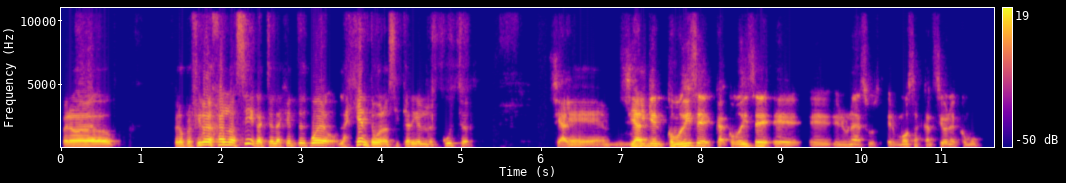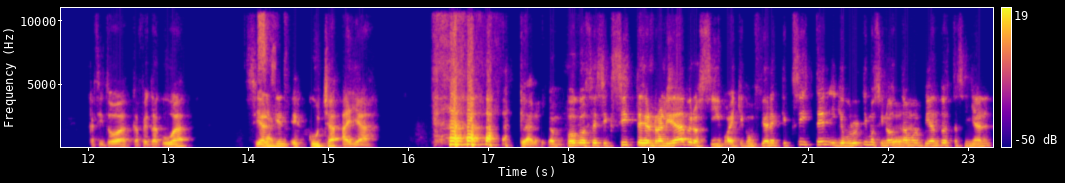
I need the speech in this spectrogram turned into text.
pero, pero prefiero dejarlo así, ¿cachai? La gente puede, la gente, bueno, si es que alguien lo escucha. Si alguien, eh, si alguien como dice, como dice eh, eh, en una de sus hermosas canciones, como casi todas, Café Tacuba, si Exacto. alguien escucha allá. claro. Tampoco sé si existes en realidad, pero sí, pues hay que confiar en que existen y que por último, si no, estamos enviando esta señal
